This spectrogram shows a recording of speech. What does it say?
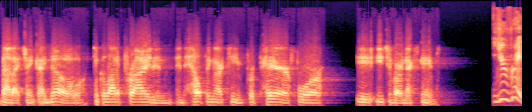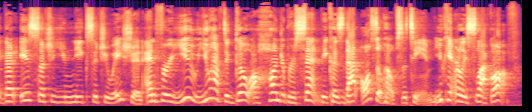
not I think, I know, took a lot of pride in, in helping our team prepare for e- each of our next games. You're right. That is such a unique situation. And for you, you have to go 100% because that also helps the team. You can't really slack off.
